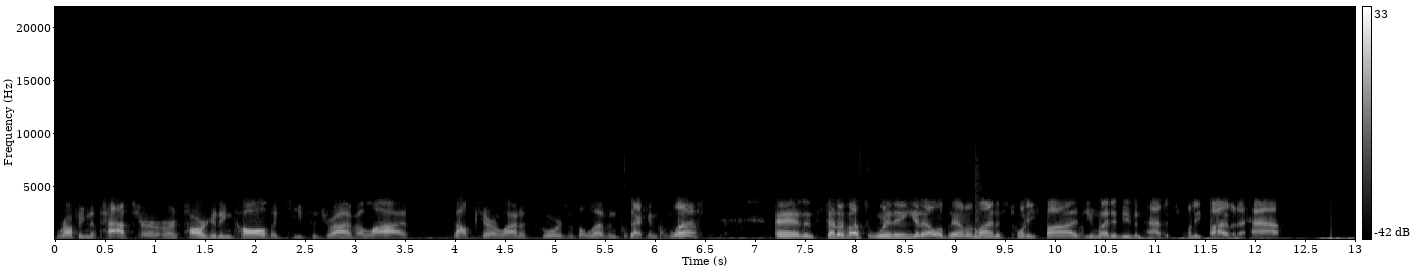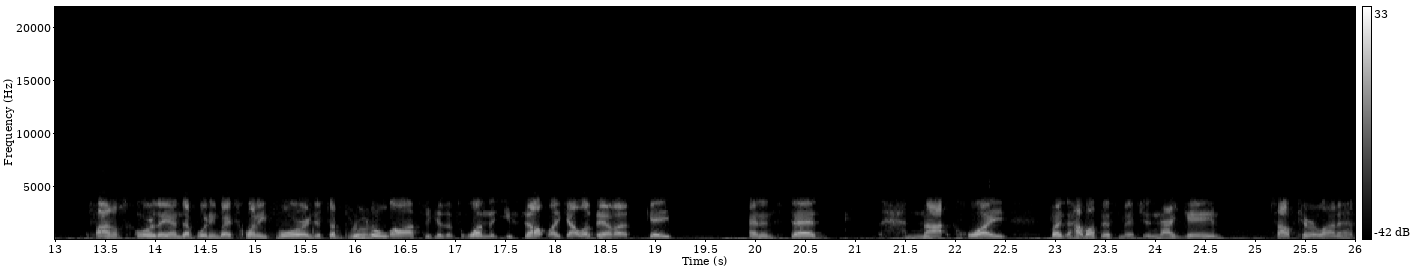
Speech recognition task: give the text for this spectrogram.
roughing the passer or a targeting call that keeps the drive alive. South Carolina scores with 11 seconds left and instead of us winning at Alabama minus 25, you might have even had it 25 and a half. The final score, they end up winning by 24. And just a brutal loss because it's one that you felt like Alabama escaped. And instead, not quite. But how about this, Mitch? In that game, South Carolina had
